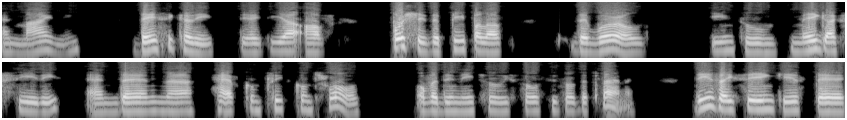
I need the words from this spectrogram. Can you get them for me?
and mining. Basically, the idea of pushing the people of the world into mega cities and then uh, have complete control over the natural resources of the planet. This, I think, is the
